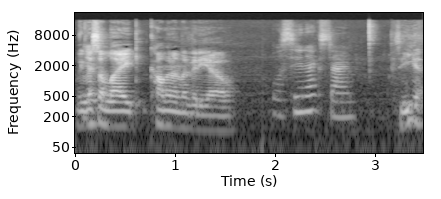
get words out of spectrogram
Leave Yeah. us a like, comment on the video. We'll see you next time. See ya.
